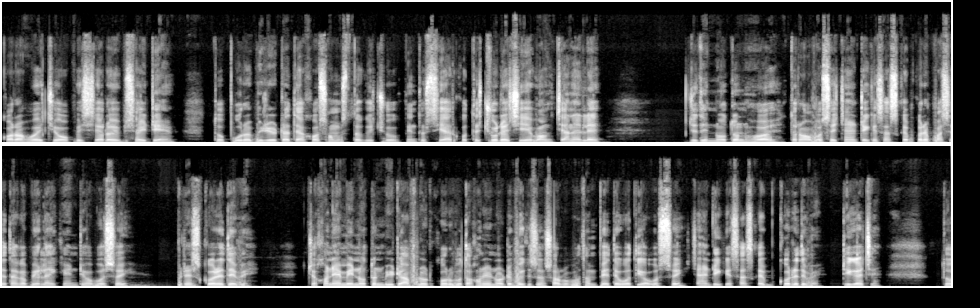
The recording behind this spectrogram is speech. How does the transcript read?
করা হয়েছে অফিসিয়াল ওয়েবসাইটে তো পুরো ভিডিওটা দেখো সমস্ত কিছু কিন্তু শেয়ার করতে চলেছি এবং চ্যানেলে যদি নতুন হয় তাহলে অবশ্যই চ্যানেলটিকে সাবস্ক্রাইব করে পাশে থাকা বেল আইকনটি অবশ্যই প্রেস করে দেবে। যখনই আমি নতুন ভিডিও আপলোড করব তখনই নোটিফিকেশন সর্বপ্রথম পেতে অতি অবশ্যই চ্যানেলটিকে সাবস্ক্রাইব করে দেবে ঠিক আছে? তো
